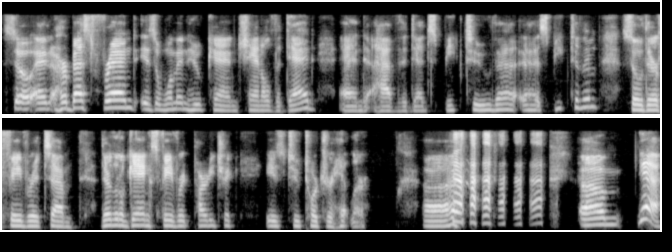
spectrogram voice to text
so, and her best friend is a woman who can channel the dead and have the dead speak to the uh, speak to them. So their favorite, um, their little gang's favorite party trick is to torture Hitler. Uh, um, yeah,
